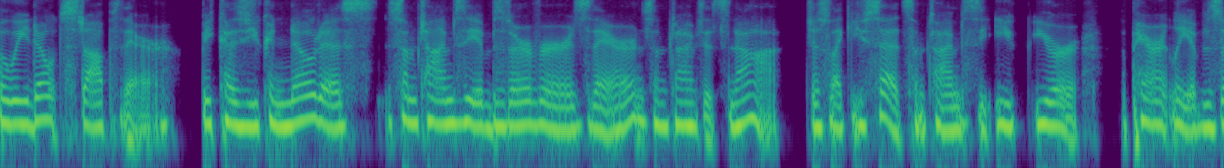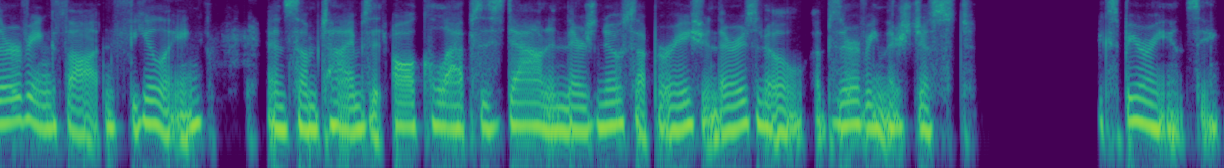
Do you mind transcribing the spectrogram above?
But we don't stop there because you can notice sometimes the observer is there and sometimes it's not. Just like you said, sometimes you, you're apparently observing thought and feeling, and sometimes it all collapses down and there's no separation. There is no observing, there's just experiencing.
